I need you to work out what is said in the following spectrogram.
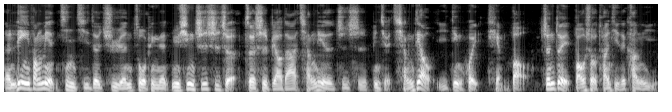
但另一方面，晋级的巨人作品的女性支持者则是表达强烈的支持，并且强调一定会填报。针对保守团体的抗议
